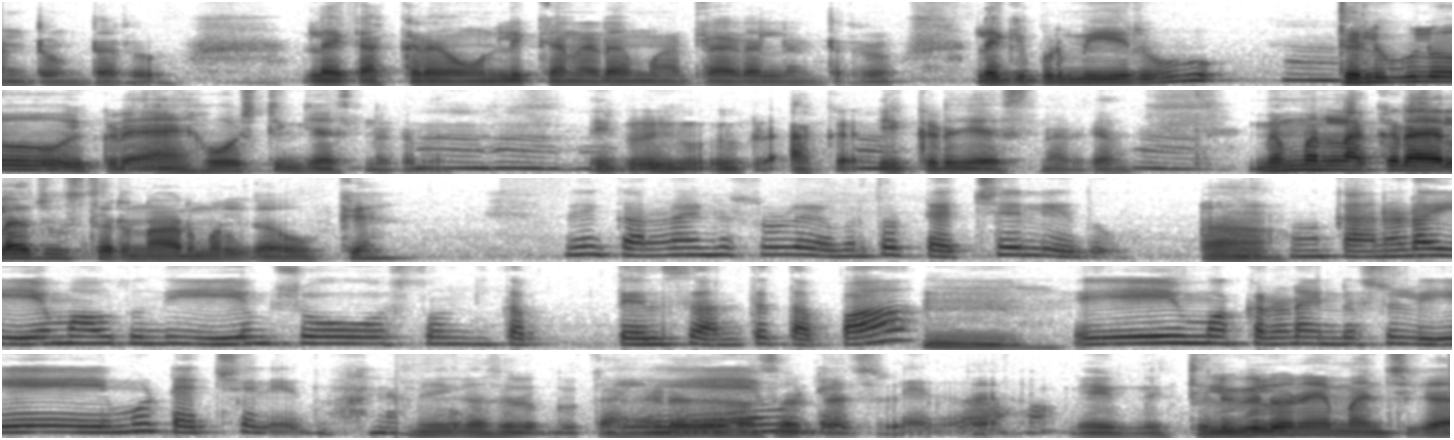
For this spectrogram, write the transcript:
అంటుంటారు లైక్ అక్కడ ఓన్లీ కన్నడ మాట్లాడాలంటారు లైక్ ఇప్పుడు మీరు. తెలుగులో ఇక్కడ హోస్టింగ్ చేస్తున్నారు కదా. ఇక్కడ ఇక్కడ అక్కడ. ఇక్కడ చేస్తున్నారు కదా. మిమ్మల్ని అక్కడ ఎలా చూస్తారు నార్మల్గా ఓకే నేను కన్నడ ఇండస్ట్రీలో ఎవరితో టచ్ లేదు కన్నడ ఏమవుతుంది ఏం షో వస్తుంది తప్ప తెలుసు అంతే తప్ప ఏం కన్నడ ఇండస్ట్రీలో ఏమో టచ్ లేదు. మీకు అసలు కన్నడ అసలు మీకు తెలుగులోనే మంచిగా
